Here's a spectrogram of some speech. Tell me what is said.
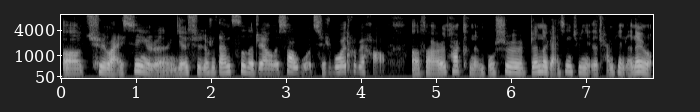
呃去来吸引人，也许就是单次的这样的效果。其实不会特别好，呃，反而他可能不是真的感兴趣你的产品品的内容，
